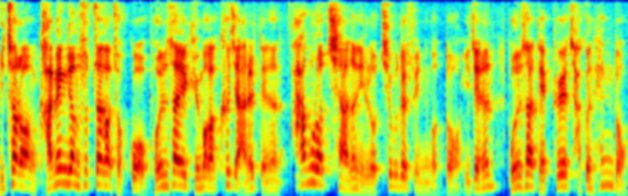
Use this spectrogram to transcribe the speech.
이처럼 가맹점 숫자가 적고 본사의 규모가 크지 않을 때는 아무렇지 않은 일로 치부될 수 있는 것도 이제는 본사 대표의 작은 행동,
